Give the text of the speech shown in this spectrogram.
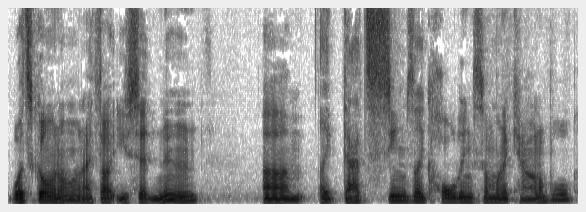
what's going on? I thought you said noon. Um, like, that seems like holding someone accountable.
